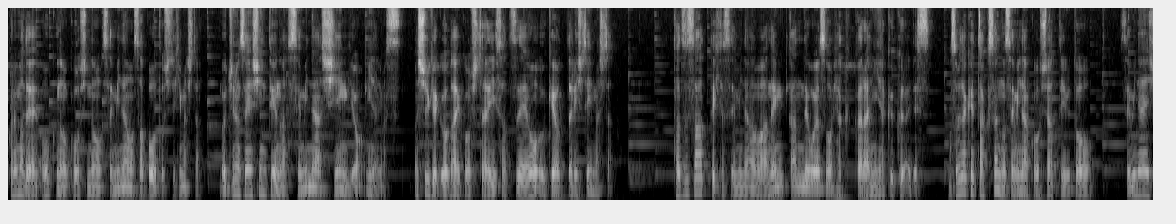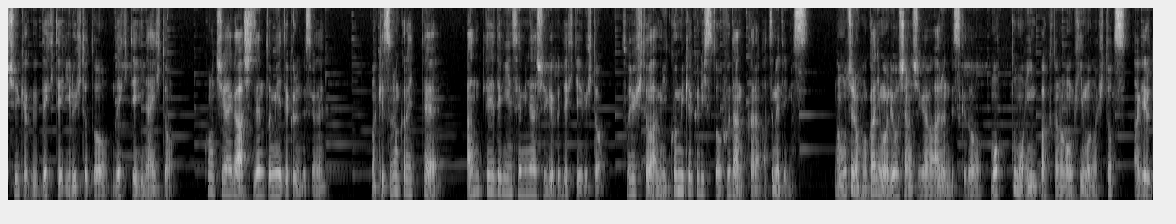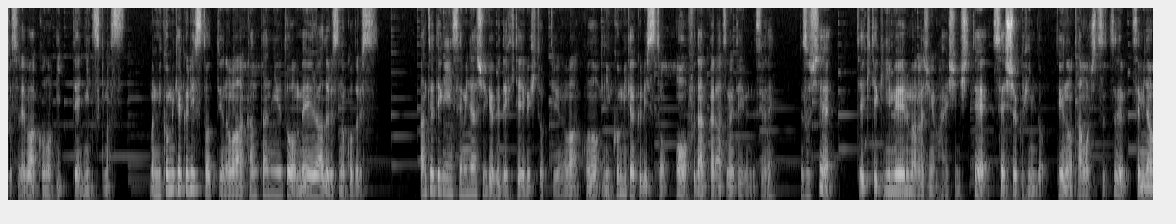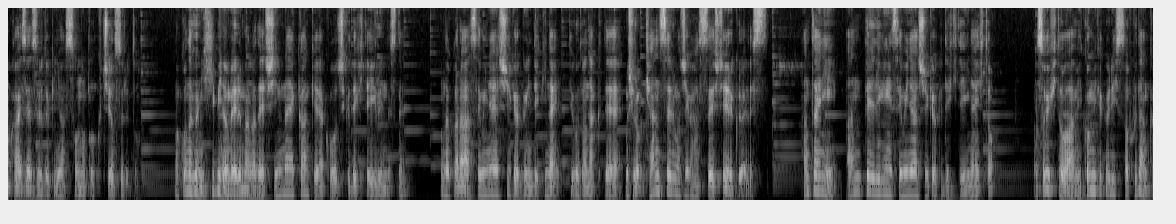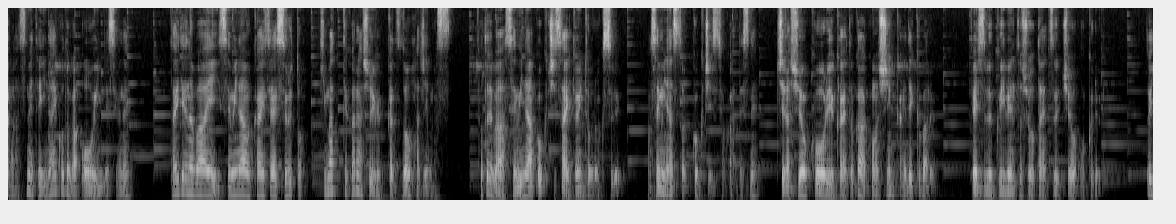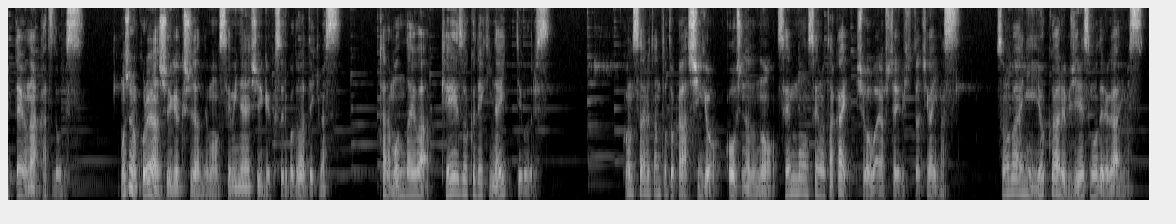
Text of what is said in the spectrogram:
これまで多くの講師のセミナーをサポートしてきました。うちの先進というのはセミナー支援業になります。集客を代行したり、撮影を請け負ったりしていました。携わってきたセミナーは年間でおよそ100から200くらいです。それだけたくさんのセミナー講師と会っていると、セミナーに集客できている人とできていない人、この違いが自然と見えてくるんですよね。まあ、結論から言って、安定的にセミナー集客できている人、そういう人は見込み客リストを普段から集めています。まあ、もちろん他にも両者の違いはあるんですけど、最もインパクトの大きいものを1つ挙げるとすれば、この1点につきます。まあ、見込み客リストっていうのは簡単に言うとメールアドレスのことです。安定的にセミナー集客できている人っていうのは、この見込み客リストを普段から集めているんですよね。そして、定期的にメールマガジンを配信して、接触頻度っていうのを保ちつつ、セミナーを開催するときにはその告知をすると。まあ、こんな風に日々のメルマガで信頼関係が構築できているんですね。だから、セミナー集客にできないっていうことはなくて、むしろキャンセル待ちが発生しているくらいです。反対に、安定的にセミナー集客できていない人、そういう人は見込み客リストを普段から集めていないことが多いんですよね。大抵の場合、セミナーを開催すると決まってから集客活動を始めます。例えば、セミナー告知サイトに登録する。セミナーズとか告知とかですね。チラシを交流会とか懇親会で配る。Facebook イベント招待通知を送る。といったような活動です。もちろんこれらの集客手段でもセミナーに集客することはできます。ただ問題は継続できないっていうことです。コンサルタントとか事業、講師などの専門性の高い商売をしている人たちがいます。その場合によくあるビジネスモデルがあります。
